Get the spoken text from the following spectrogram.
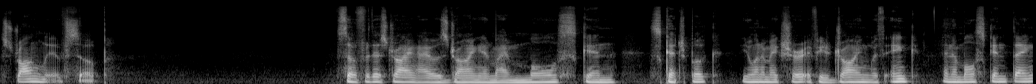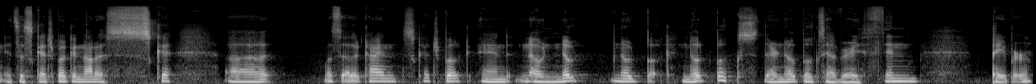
strongly of soap. So for this drawing, I was drawing in my Moleskine sketchbook. You want to make sure if you're drawing with ink in a Moleskine thing, it's a sketchbook and not a ske- uh, what's the other kind? Sketchbook and no note notebook. Notebooks. Their notebooks have very thin paper.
